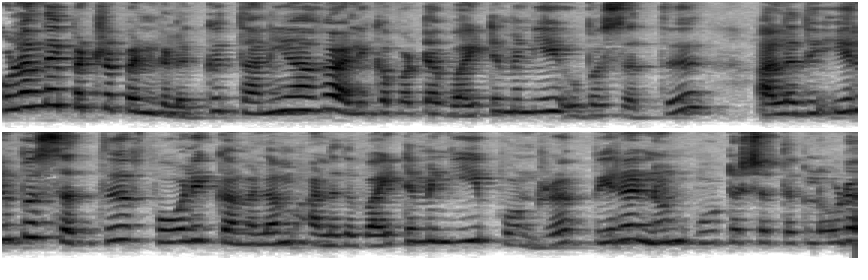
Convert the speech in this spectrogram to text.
குழந்தை பெற்ற பெண்களுக்கு தனியாக அளிக்கப்பட்ட வைட்டமின் ஏ உபசத்து அல்லது இரும்பு சத்து போலிக் அமிலம் அல்லது வைட்டமின் இ போன்ற பிற நுண் ஊட்டச்சத்துக்களோடு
